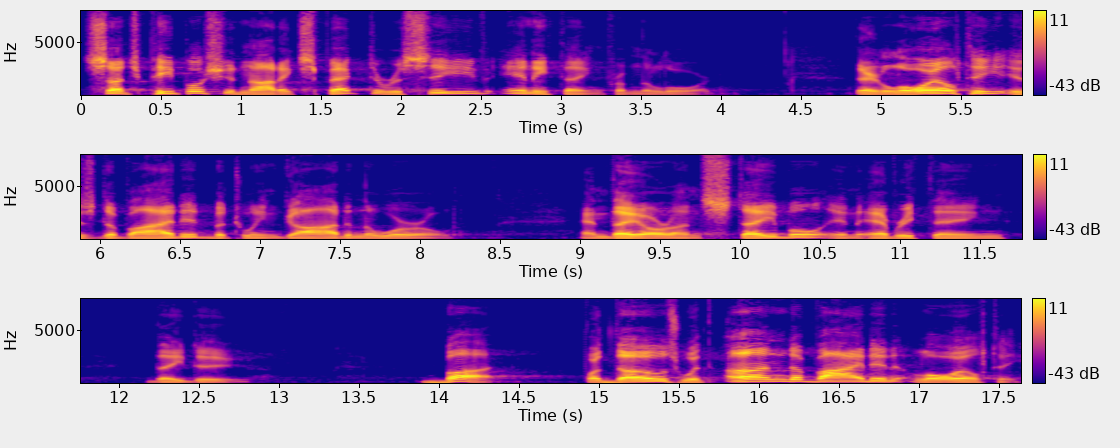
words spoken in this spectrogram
such people should not expect to receive anything from the Lord. Their loyalty is divided between God and the world and they are unstable in everything they do. But for those with undivided loyalty,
